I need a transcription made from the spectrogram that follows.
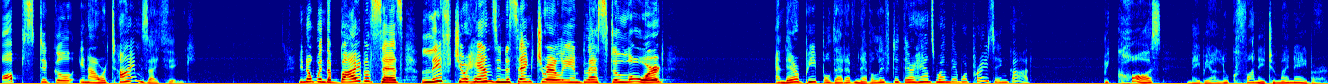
obstacle in our times, I think. You know, when the Bible says, lift your hands in the sanctuary and bless the Lord, and there are people that have never lifted their hands when they were praising God because maybe I look funny to my neighbor.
